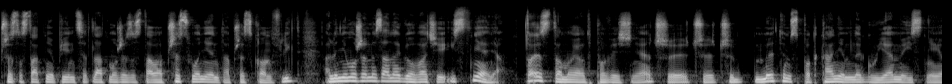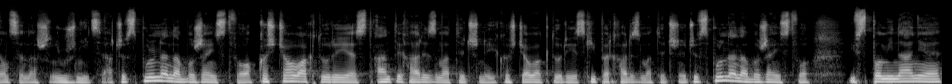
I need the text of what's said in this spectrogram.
przez ostatnie 500 lat może została przesłonięta przez konflikt, ale nie możemy zanegować jej istnienia. To jest ta moja odpowiedź, nie? Czy, czy, czy my tym spotkaniem negujemy istniejące nasze różnice, a czy wspólne nabożeństwo kościoła, który jest antycharyzmatyczny i kościoła, który jest hipercharyzmatyczny, czy wspólne nabożeństwo i wspominanie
